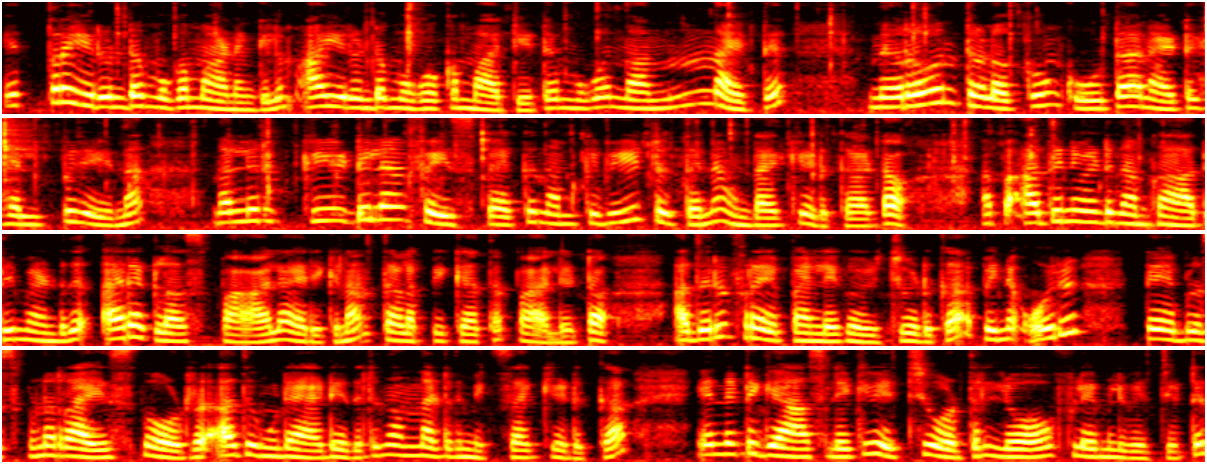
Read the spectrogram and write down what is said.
it എത്ര ഇരുണ്ട മുഖമാണെങ്കിലും ആ ഇരുണ്ട മുഖമൊക്കെ മാറ്റിയിട്ട് മുഖം നന്നായിട്ട് നിറവും തിളക്കവും കൂട്ടാനായിട്ട് ഹെൽപ്പ് ചെയ്യുന്ന നല്ലൊരു കിടിലൻ ഫേസ് പാക്ക് നമുക്ക് വീട്ടിൽ തന്നെ ഉണ്ടാക്കിയെടുക്കാം കേട്ടോ. അപ്പോൾ അതിനുവേണ്ടി നമുക്ക് ആദ്യം വേണ്ടത് അര ഗ്ലാസ് പാലായിരിക്കണം തിളപ്പിക്കാത്ത പാൽ കേട്ടോ. അതൊരു ഫ്രൈ പാനിലേക്ക് ഒഴിച്ചു കൊടുക്കുക. പിന്നെ ഒരു ടേബിൾ സ്പൂൺ റൈസ് പൗഡർ അതും കൂടി ആഡ് ചെയ്തിട്ട് നന്നായിട്ടൊന്ന് മിക്സാക്കി എടുക്കുക. എന്നിട്ട് ഗ്യാസിലേക്ക് വെച്ച് കൊടുത്ത് ലോ ഫ്ലെയിമിൽ വെച്ചിട്ട്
